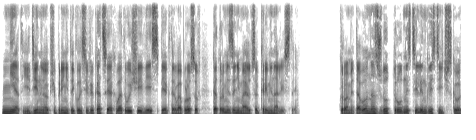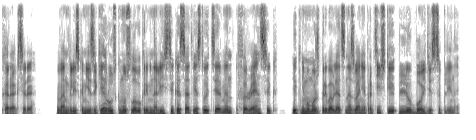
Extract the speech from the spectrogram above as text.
Нет единой общепринятой классификации, охватывающей весь спектр вопросов, которыми занимаются криминалисты. Кроме того, нас ждут трудности лингвистического характера. В английском языке русскому слову криминалистика соответствует термин forensic и к нему может прибавляться название практически любой дисциплины.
